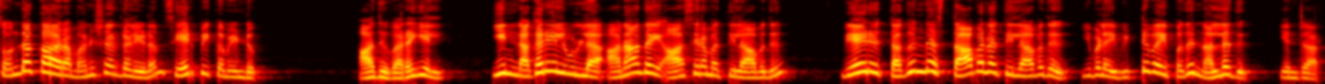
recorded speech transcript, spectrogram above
சொந்தக்கார மனுஷர்களிடம் சேர்ப்பிக்க வேண்டும். அதுவரையில் இந்நகரில் உள்ள அனாதை ஆசிரமத்திலாவது வேறு தகுந்த ஸ்தாபனத்திலாவது இவளை விட்டு வைப்பது நல்லது என்றார்.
